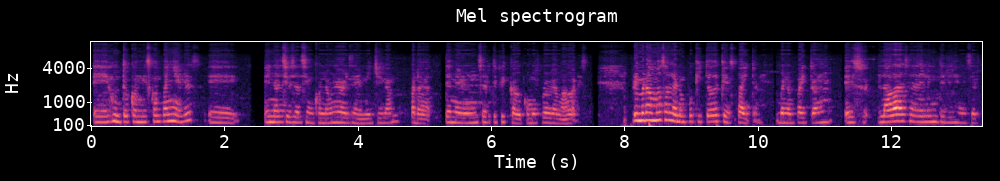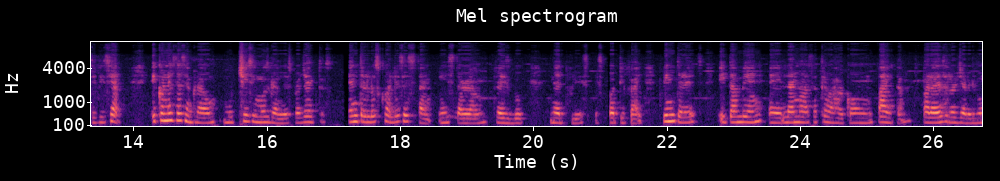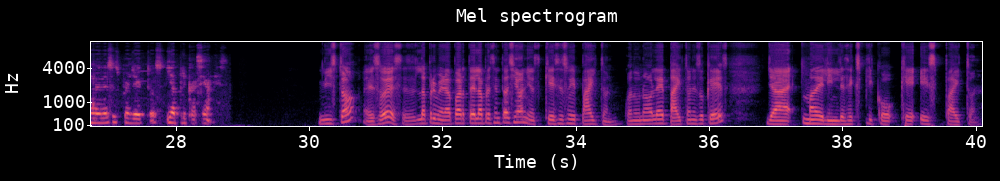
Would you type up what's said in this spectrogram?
Eh, junto con mis compañeros, eh, en asociación con la Universidad de Michigan para tener un certificado como programadores. Primero vamos a hablar un poquito de qué es Python. Bueno, Python es la base de la inteligencia artificial y con esta se han creado muchísimos grandes proyectos, entre los cuales están Instagram, Facebook, Netflix, Spotify, Pinterest y también eh, la NASA trabaja con Python para desarrollar algunos de sus proyectos y aplicaciones. ¿Listo? Eso es, esa es la primera parte de la presentación y es qué es eso de Python. Cuando uno habla de Python, ¿eso qué es? Ya Madeline les explicó qué es Python.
